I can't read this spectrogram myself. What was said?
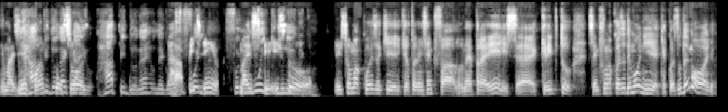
E Imagina quantas rápido, né, pessoas Caio? Rápido, né? O negócio foi, rapidinho. foi Mas muito isso, dinâmico. isso é uma coisa que, que eu também sempre falo, né? Para eles, é, cripto sempre foi uma coisa demoníaca, é coisa do demônio.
